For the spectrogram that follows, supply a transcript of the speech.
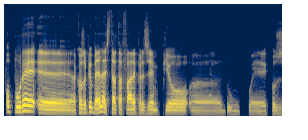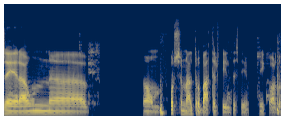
Oppure eh, la cosa più bella è stata fare, per esempio, eh, dunque, cos'era? Un, eh, no, forse un altro Battlefield, sì, mi ricordo.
